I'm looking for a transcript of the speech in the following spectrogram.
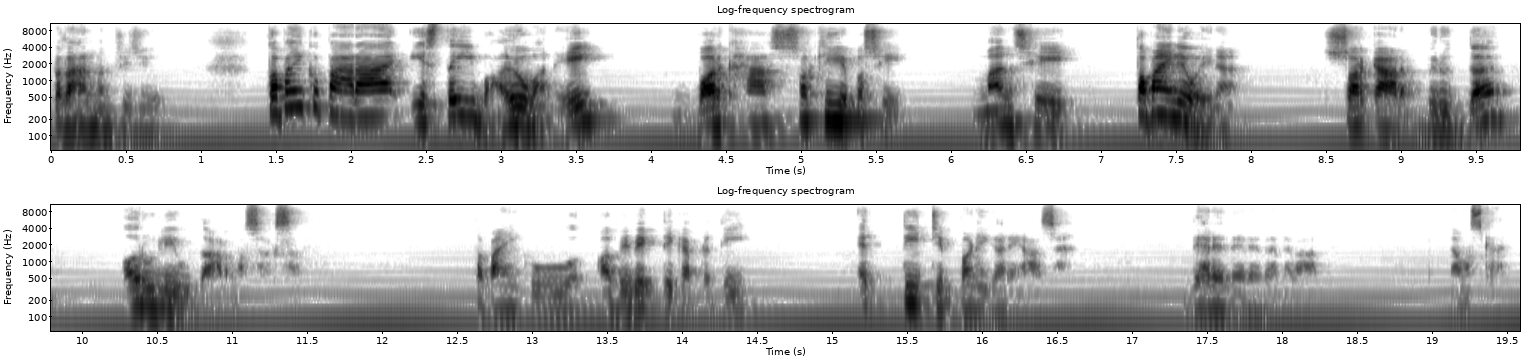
प्रधानमन्त्रीज्यू तपाईँको पारा यस्तै भयो भने बर्खा सकिएपछि मान्छे तपाईँले होइन सरकार विरुद्ध अरूले उतार्न सक्छन्। तपाईँको अभिव्यक्तिका प्रति यति टिप्पणी गरेँ आज धेरै धेरै धन्यवाद। नमस्कार।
